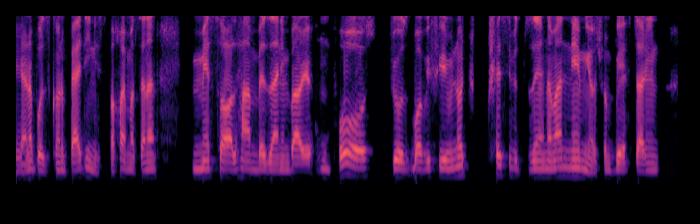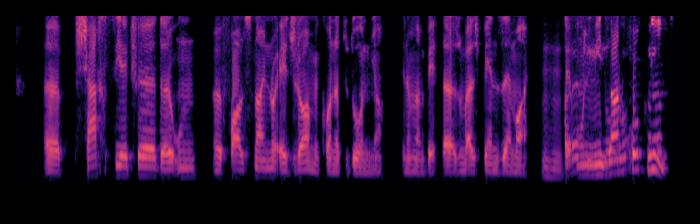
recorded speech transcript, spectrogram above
یعنی بازیکن بدی نیست. بخوای مثلا مثال هم بزنیم برای اون پست جز بابی فیرمینو کسی به ذهن من نمیاد چون بهترین شخصیه که داره اون فالس ناین رو اجرا می‌کنه تو دنیا. یعنی من بهتر از اون بعدش بنزما آره اون میزان خوب نیست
